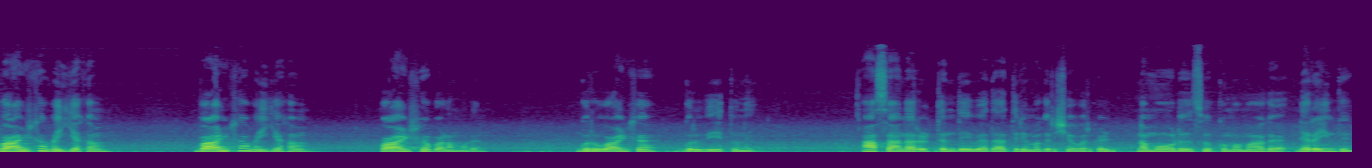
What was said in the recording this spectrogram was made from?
வாழ்க வையகம் வாழ்க வையகம் வாழ்க வளமுடன். குரு வாழ்க குருவே துணை. ஆசான் அருள் தந்தை வேதாத்திரி மகரிஷி அவர்கள் நம்மோடு சூக்குமமாக நிறைந்து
